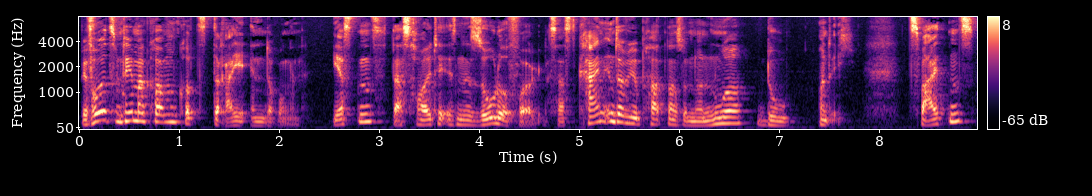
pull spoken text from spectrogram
Bevor wir zum Thema kommen, kurz drei Änderungen. Erstens, das heute ist eine Solo-Folge. Das heißt kein Interviewpartner, sondern nur du und ich. Zweitens,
